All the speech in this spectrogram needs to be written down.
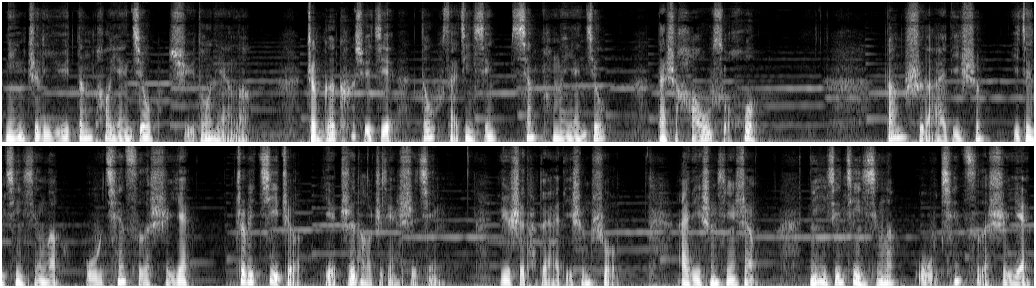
您致力于灯泡研究许多年了。”整个科学界都在进行相同的研究，但是毫无所获。当时的爱迪生已经进行了五千次的实验，这位记者也知道这件事情，于是他对爱迪生说：“爱迪生先生，您已经进行了五千次的实验，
